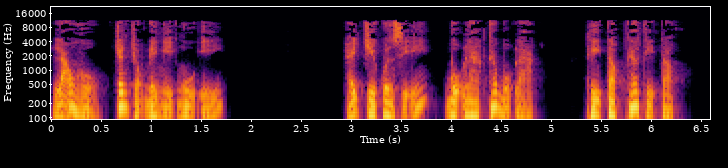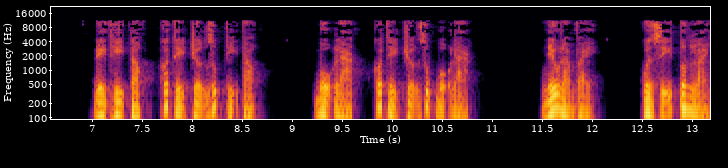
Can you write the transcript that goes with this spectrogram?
Lão Hủ trân trọng đề nghị ngụ ý. Hãy chia quân sĩ, bộ lạc theo bộ lạc, thị tộc theo thị tộc. Để thị tộc có thể trợ giúp thị tộc, bộ lạc có thể trợ giúp bộ lạc. Nếu làm vậy, quân sĩ tuân lành,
